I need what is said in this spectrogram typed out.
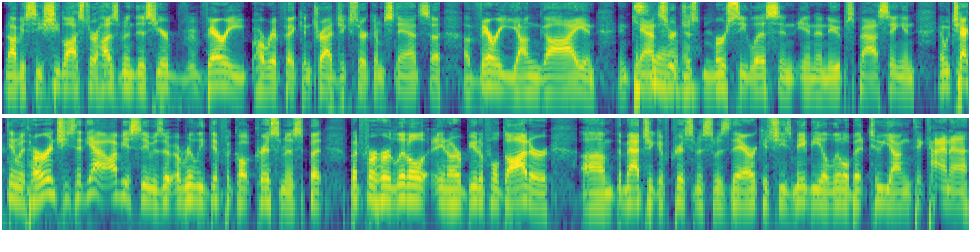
and obviously she lost her husband this year very horrific and tragic circumstance. A, a very young guy and, and cancer Terrible. just merciless in, in Anoop's passing. And, and we checked in with her and she said, yeah, obviously it was a, a really difficult Christmas, but but for her little, you know, her beautiful daughter, um, the magic of Christmas was there because she's maybe a little bit too young to kind of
